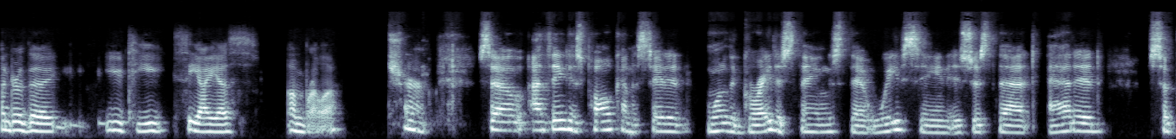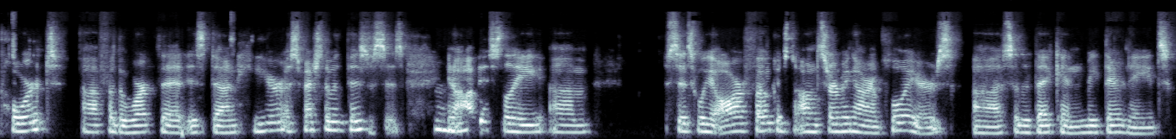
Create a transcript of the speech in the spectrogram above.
under the UTCIS umbrella? Sure. So I think, as Paul kind of stated, one of the greatest things that we've seen is just that added support uh, for the work that is done here, especially with businesses. Mm-hmm. You know, mm-hmm. obviously, um, since we are focused on serving our employers uh, so that they can meet their needs,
